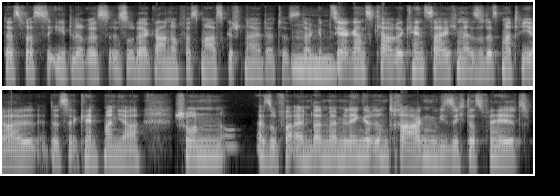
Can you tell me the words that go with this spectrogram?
das was Edleres ist oder gar noch was Maßgeschneidertes. Mhm. Da gibt's ja ganz klare Kennzeichen. Also das Material, das erkennt man ja schon also vor allem dann beim längeren Tragen, wie sich das verhält,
